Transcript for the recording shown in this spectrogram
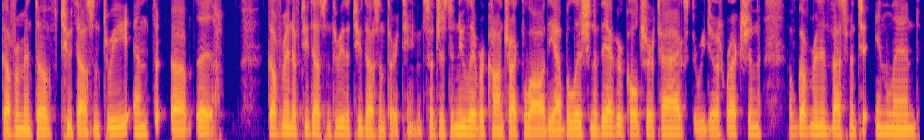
government of 2003 and th- uh, ugh, government of 2003 to 2013, such as the new labor contract law, the abolition of the agriculture tax, the redirection of government investment to inland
